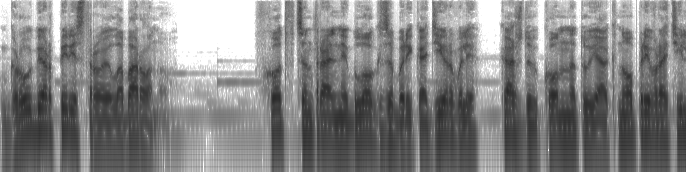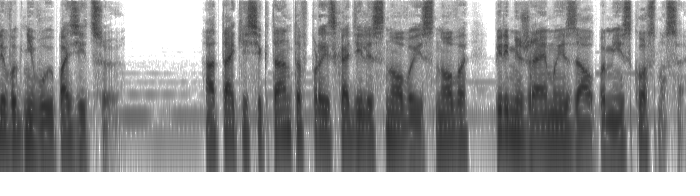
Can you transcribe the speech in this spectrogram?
Грубер перестроил оборону. Вход в центральный блок забаррикадировали, каждую комнату и окно превратили в огневую позицию. Атаки сектантов происходили снова и снова, перемежаемые залпами из космоса.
